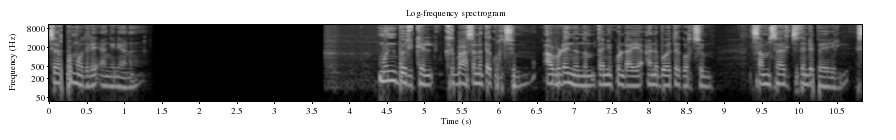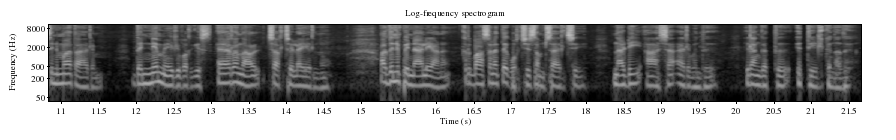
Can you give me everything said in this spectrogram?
ചെറുപ്പം മുതലേ അങ്ങനെയാണ്. മുൻപൊരിക്കൽ കൃപാസനത്തെക്കുറിച്ചും അവിടെ നിന്നും തനിക്കുണ്ടായ അനുഭവത്തെക്കുറിച്ചും സംസാരിച്ചതിന്റെ പേരിൽ സിനിമാ താരം ധന്യ മേരി വർഗീസ് ഏറെ നാൾ ചർച്ചയിലായിരുന്നു. അതിനു പിന്നാലെയാണ് കൃപാസനത്തെക്കുറിച്ച് സംസാരിച്ച് നടി ആശ അരവിന്ദ് രംഗത്ത് എത്തിയിരിക്കുന്നത്.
